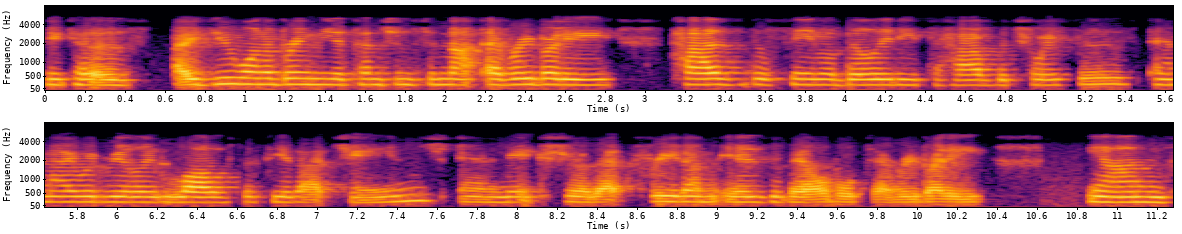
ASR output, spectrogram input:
Because I do want to bring the attention to not everybody has the same ability to have the choices, and I would really love to see that change and make sure that freedom is available to everybody. And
